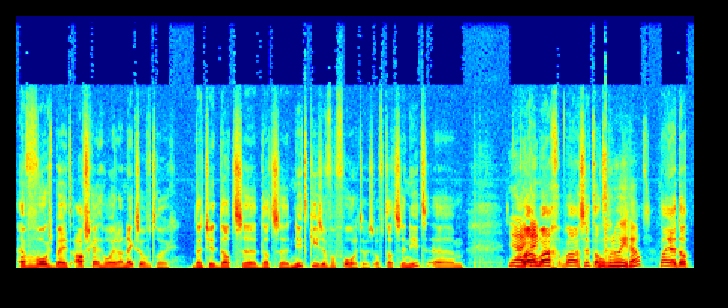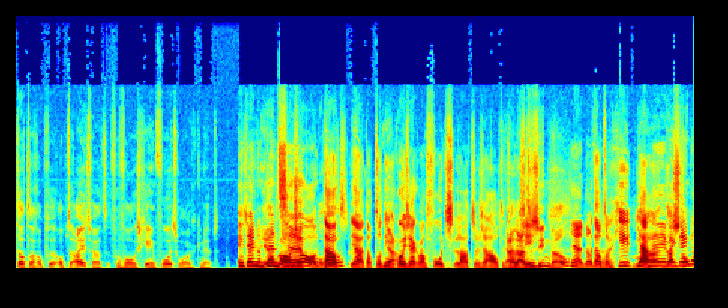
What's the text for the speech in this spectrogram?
En vervolgens bij het afscheid hoor je daar niks over terug. Dat, je, dat, ze, dat ze niet kiezen voor foto's. Of dat ze niet... ehm, ja, waar, denk, waar, waar zit dat Hoe in? bedoel je dat? Nou ja, dat, dat er op de, op de uitvaart vervolgens geen foto's worden geknipt. Ik denk dat mensen- zo, dat. Ja, dat er niet, Ja. ik zeggen, want foto's laten ze altijd Ja, wel laten zien. zien wel. ja, dat, dat er geen, Maar- ja, nee, daar maar ik denk, stopt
